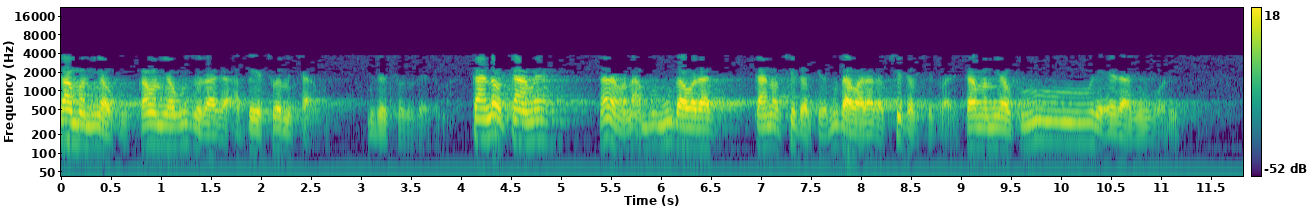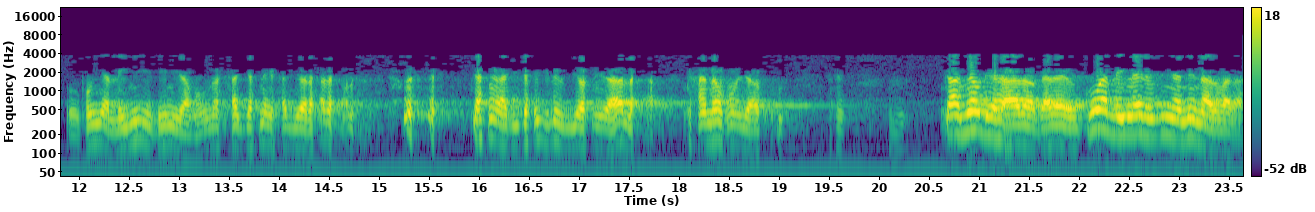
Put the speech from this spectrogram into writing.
ကံမမြောက်ဘူးကံမမြောက်ဘူးဆိုတာကအပေဆွဲမချဘူးဒီလိုဆိုလို့တယ်ကံတော့ကံပဲဟုတ်တယ်မလားမူသားဝါဒ ကံတော့ဖြစ်တော့ဖြစ်မူသားဝါဒတော့ဖြစ်တော့ဖြစ်သွားတယ်ကံမမြောက်ဘူးတဲ့အဲ့ဒါမျိုးပေါ့လေဟိုဘုန်းကြီးလိန်ကြီးတွေသိနေတာမဟုတ်လားကျန်နေတာပြောတာဟုတ်မလားကျန်တာဒီတိုင်းလို့ပြောနေတာဟုတ်လားကံတော့မရောက်ဘူးကံမြောက်တဲ့ဟာတော့ကလည်းကိုကလိန်လိုက်လို့ပြညာနစ်နာသွားတာ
